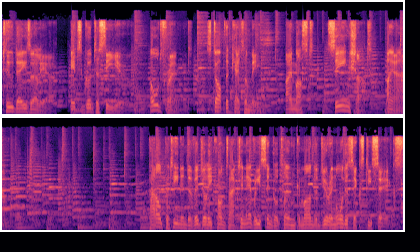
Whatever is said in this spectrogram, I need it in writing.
Two days earlier. It's good to see you. Old friend. Stop the ketamine. I must. Seeing shut. I am. Palpatine individually contacting every single clone commander during Order 66.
